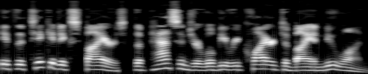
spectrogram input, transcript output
If the ticket expires, the passenger will be required to buy a new one.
